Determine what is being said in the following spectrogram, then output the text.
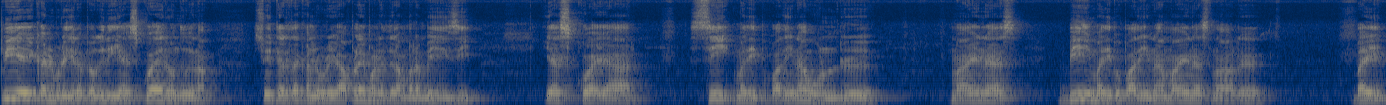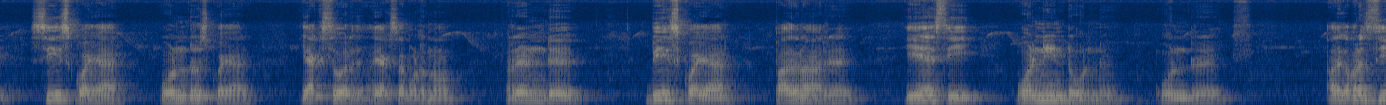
பிஐ கண்டுபிடிக்கிற பகுதி எஸ் ஸ்கொயர் வந்ததுன்னா. சூத்திரத்தை கண்டுபிடிக்க அப்ளை பண்ணது ரொம்ப ரொம்ப ஈஸி எஸ் ஸ்கொயர் சி மதிப்பு பார்த்தீங்கன்னா ஒன்று. மைனஸ் பி மதிப்பு பார்த்தீங்கன்னா மைனஸ் நாலு. பை சி ஸ்கொயர் ஒன்று ஸ்கொயர் எக்ஸ் வருது எக்ஸை போடணும் ரெண்டு. பி ஸ்கொயர் பதினாறு. ஏசி ஒன்று இன்ட்டு ஒன்று ஒன்று. அதுக்கப்புறம் சி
